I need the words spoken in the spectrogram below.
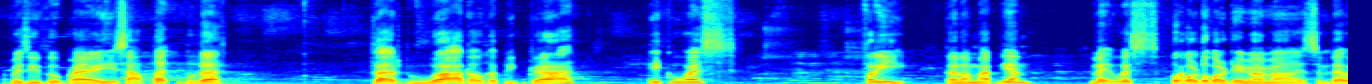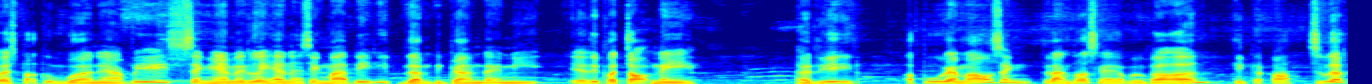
habis itu berarti sampai bulan kedua atau ketiga iku wes free dalam artian lek wes Pukul-pukul dhewe Mas. lek wes pertumbuhannya tapi sing enek enek sing mati iki bulan tiga ini Ya. dipecok nih jadi aku gak mau sing terang terus kayak apa Kan? diketok jelek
